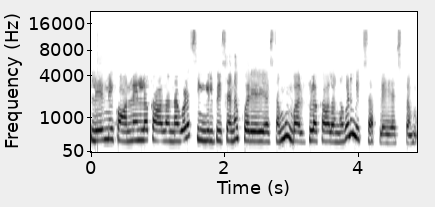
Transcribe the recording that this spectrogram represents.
లేదు మీకు ఆన్లైన్లో కావాలన్నా కూడా సింగిల్ పీస్ అయినా కొరియర్ చేస్తాము. బల్క్లో కావాలన్నా కూడా మీకు సప్లై చేస్తాము.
